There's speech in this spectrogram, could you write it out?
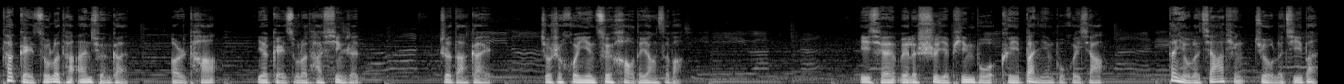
他给足了他安全感，而他也给足了他信任。这大概就是婚姻最好的样子吧。以前为了事业拼搏，可以半年不回家，但有了家庭就有了羁绊。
